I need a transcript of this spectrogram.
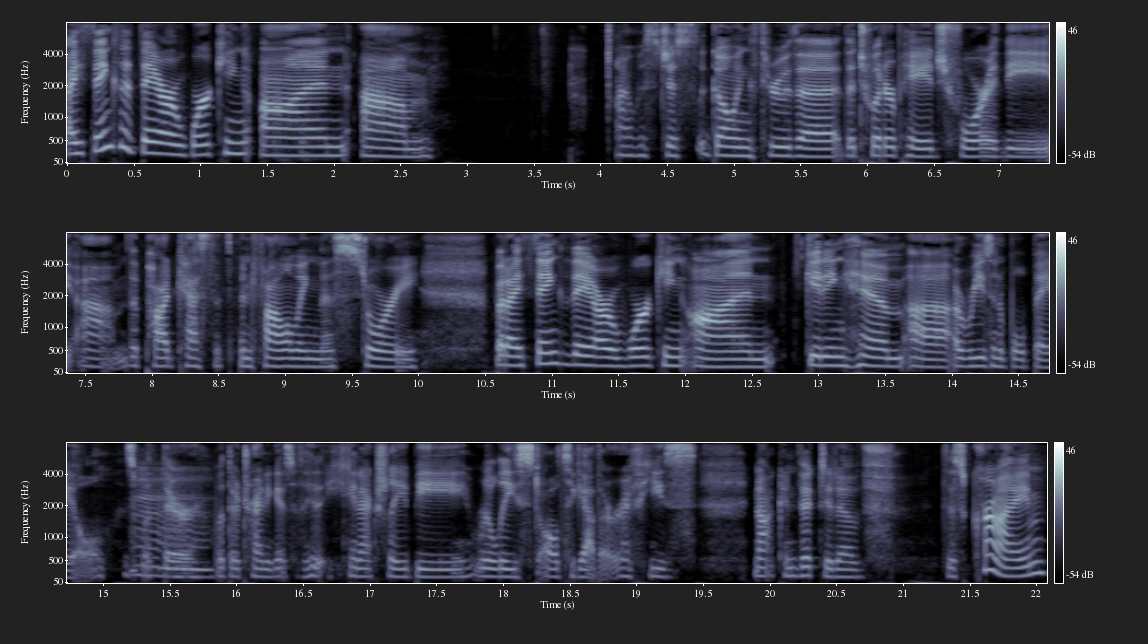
I think that they are working on. Um, I was just going through the the Twitter page for the um, the podcast that's been following this story, but I think they are working on getting him uh, a reasonable bail is what they're what they're trying to get so that he can actually be released altogether if he's not convicted of this crime,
